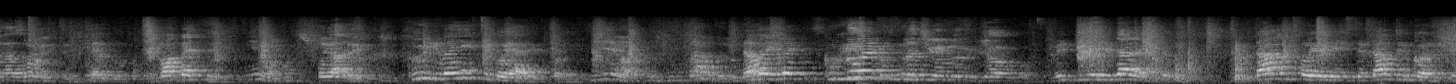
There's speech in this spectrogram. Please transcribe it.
Co ja zrobię w tym pierdlu? Dwa bety. Nie mam, pojary. Kurwa nie chcę kojarek twoich. Nie mam, prawda. Dawaj bety. Skurwiłego straciłem rozwiązku. Wypierdalaj to. Tam twoje miejsce, w tamtym kącie.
